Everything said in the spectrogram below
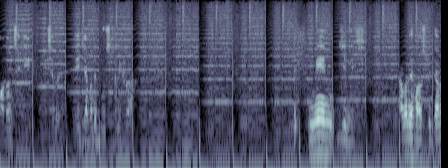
মডার্ন সিটি হিসেবে। এই যে আমাদের বুর্জ খালিফা মেন জিনিস, আমাদের হসপিটাল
